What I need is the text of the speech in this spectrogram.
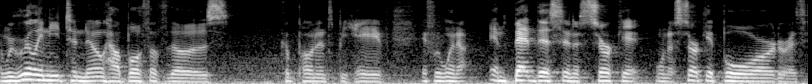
And we really need to know how both of those components behave. If we want to embed this in a circuit on a circuit board or as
